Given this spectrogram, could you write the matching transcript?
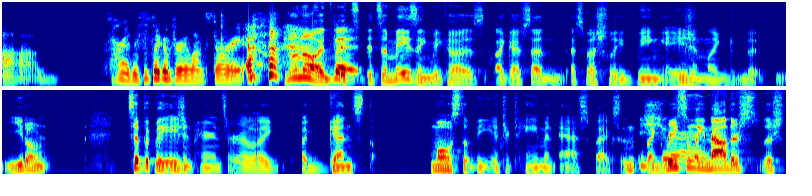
Um, sorry, this is like a very long story. No, no, it, But- it's it's amazing because, like I've said, especially being Asian, like the, you don't typically Asian parents are like against most of the entertainment aspects. And like recently now there's there's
